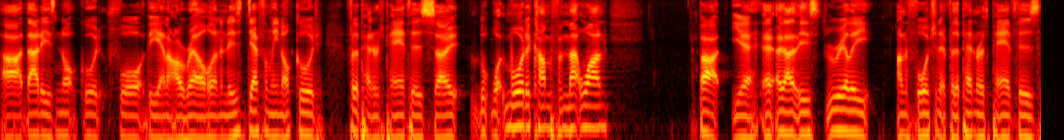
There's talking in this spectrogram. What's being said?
Uh, that is not good for the NRL, and it is definitely not good for the Penrith Panthers. So, what more to come from that one? But yeah, that is really unfortunate for the Penrith Panthers.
